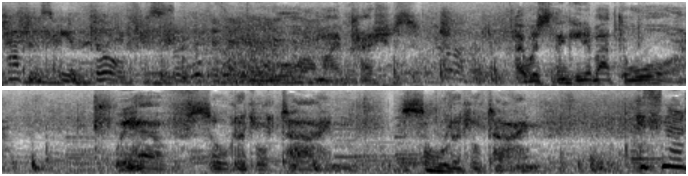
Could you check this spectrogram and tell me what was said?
tuppence for your thoughts. The war, my precious. I was thinking about the war. We have so little time. So little time. It's not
